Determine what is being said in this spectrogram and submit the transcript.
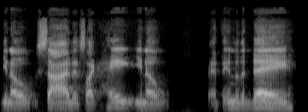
you know, side that's like, hey, you know, at the end of the day,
